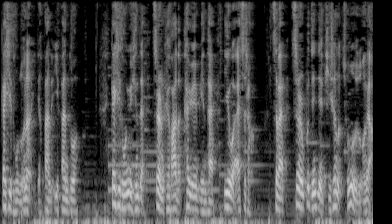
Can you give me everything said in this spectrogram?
该系统容量已经翻了一番多。该系统运行在私人开发的开源平台 EOS 上。此外，私人不仅仅提升了存储容量，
